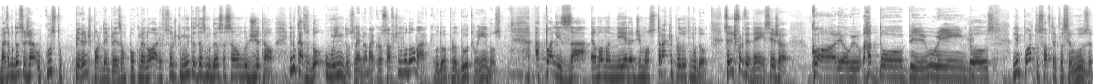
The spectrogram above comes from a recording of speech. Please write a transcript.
Mas a mudança já, o custo perante o porta da empresa é um pouco menor em função de que muitas das mudanças são do digital. E no caso do Windows, lembra, a Microsoft não mudou a marca, mudou o produto Windows. Atualizar é uma maneira de mostrar que o produto mudou. Se a gente for ver bem, seja Corel, Adobe, Windows, não importa o software que você usa,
